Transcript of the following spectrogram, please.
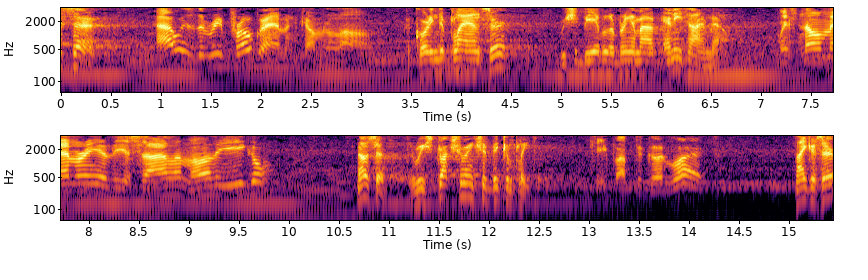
Yes, sir. How is the reprogramming coming along? According to plan, sir, we should be able to bring him out any time now. With no memory of the asylum or the Eagle? No, sir. The restructuring should be complete. Keep up the good work. Thank you, sir.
